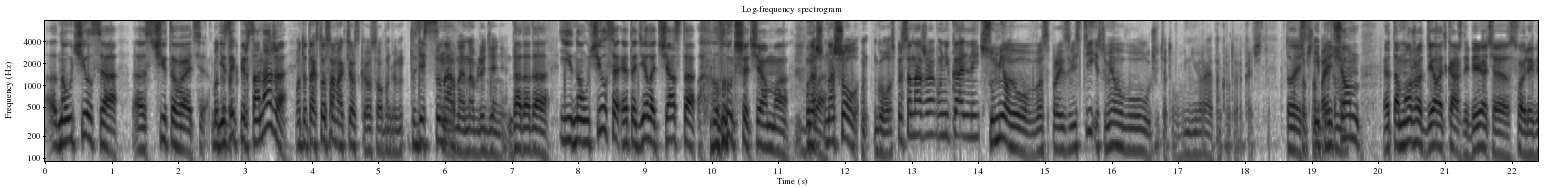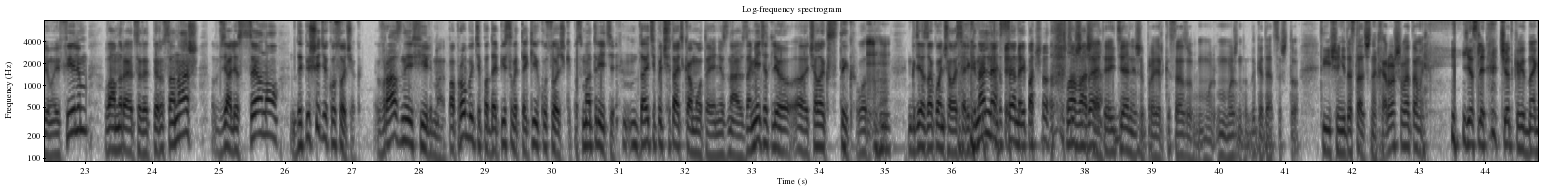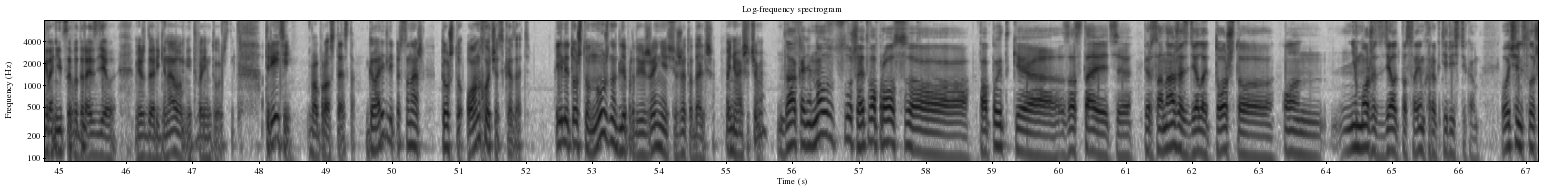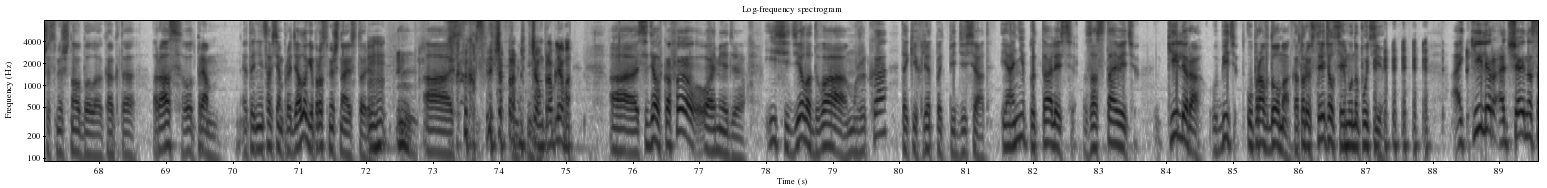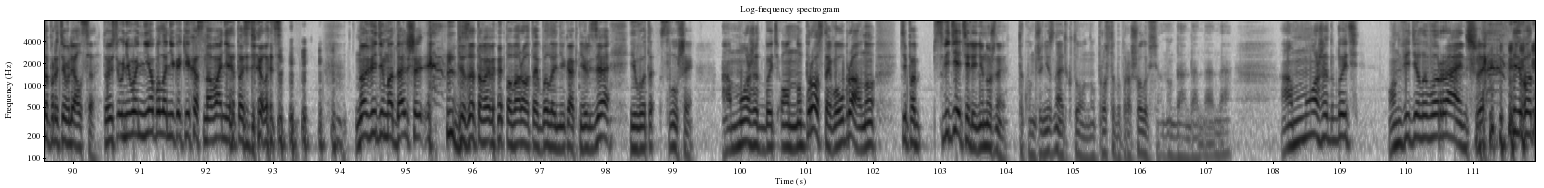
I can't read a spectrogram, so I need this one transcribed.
научился э, считывать Вот язык это- персонажа, Вот это то самое актерское условно. говоря. Здесь сценарное наблюдение. да-да-да, и научился это делать часто лучше, чем э, было. Наш- нашел голос персонажа уникальный, сумел его воспроизвести и сумел его улучшить. Это невероятно крутое качество. То есть, Собственно, и поэтому- причем это может делать каждый. Берете свой любимый фильм, вам нравится этот персонаж, взяли сцену, допишите кусочек в разные фильмы. Попробуйте подописывать такие кусочки. Посмотрите, дайте почитать кому-то, я не знаю, заметит ли э, человек стык, вот где закончилась оригинальная сцена и пошла ваша. да, это идеальнейшая проверка. Сразу мо- можно догадаться, что ты еще недостаточно хорош в этом, если четко видна граница водораздела между оригиналом и твоим творчеством. Третий вопрос теста. Говорит ли персонаж то, что он хочет сказать? Или то, что нужно для продвижения сюжета дальше? Понимаешь, о чем я? Да, конечно. Ну, слушай, это вопрос э, попытки заставить э, персонажа сделать то, что он не может сделать по своим характеристикам. Очень, слушай, смешно было как-то раз, вот прям, это не совсем про диалоги, просто смешная история. А, Господи, в чем проб- в чем проблема? А, сидел в кафе у Амедиа, и сидело два мужика, таких лет под 50, и они пытались заставить киллера убить управдома, который встретился ему на пути. А киллер отчаянно сопротивлялся. То есть у него не было никаких оснований это сделать. Но, видимо, дальше без этого поворота было никак нельзя. И вот, слушай, а может быть он, ну просто его убрал, ну типа свидетели не нужны. Так он же не знает, кто он, ну просто бы прошел и все. Ну да, да, да, да. А может быть он видел его раньше. И вот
